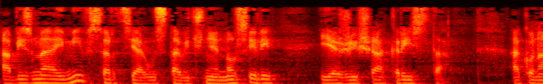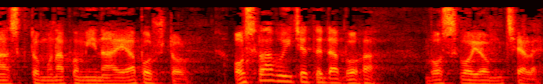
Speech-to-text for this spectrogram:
aby sme aj my v srdciach ustavične nosili Ježiša Krista. Ako nás k tomu napomína aj Apoštol. Oslavujte teda Boha vo svojom tele.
